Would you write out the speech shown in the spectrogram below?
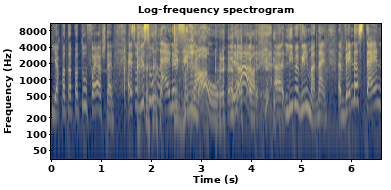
Jabadabadu, Feuerstein. Also wir suchen eine Die Wilma. Frau. Ja, äh, liebe Wilma, nein. Wenn das dein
